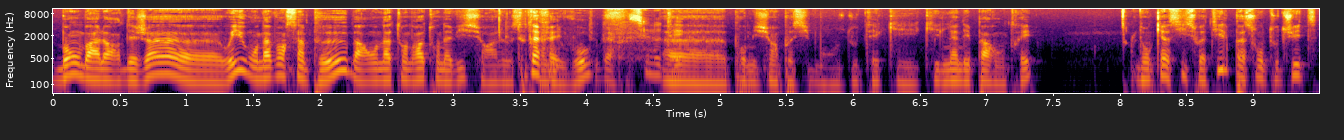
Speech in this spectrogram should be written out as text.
Bon, bah alors déjà, euh, oui, on avance un peu. Bah, on attendra ton avis sur Halo Tout à fait. nouveau. tout à fait. Euh, pour Mission Impossible, bon, on se doutait qu'il n'en est pas rentré. Donc ainsi soit-il, passons tout de suite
